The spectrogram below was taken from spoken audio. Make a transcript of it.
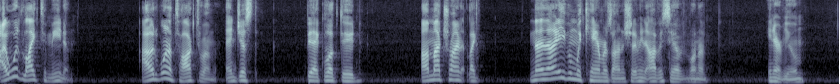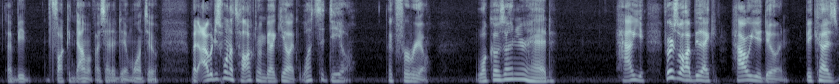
I would like to meet him. I would want to talk to him and just be like, look, dude, I'm not trying to like not, not even with cameras on and shit. I mean, obviously I would want to interview him. I'd be fucking dumb if I said I didn't want to. But I would just want to talk to him and be like, yo, like, what's the deal? Like for real. What goes on in your head? How you first of all, I'd be like, how are you doing? Because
